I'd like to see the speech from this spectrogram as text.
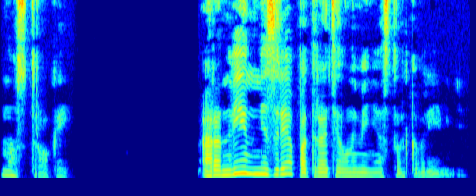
но строгой. Аранвин не зря потратил на меня столько времени.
